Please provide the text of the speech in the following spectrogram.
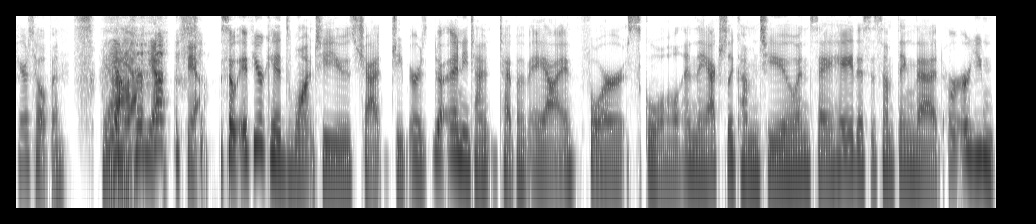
Here's hoping. Yeah, yeah, yeah. So if your kids want to use chat G or any type type of AI for school and they actually come to you and say, hey, this is something that, or, or you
